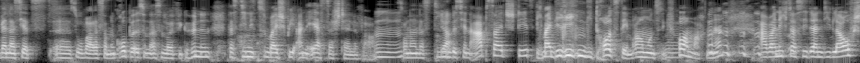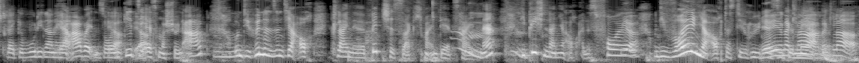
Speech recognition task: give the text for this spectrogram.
wenn das jetzt äh, so war, dass da eine Gruppe ist und das ist eine läufige Hündin, dass die nicht zum Beispiel an erster Stelle war, Mhm. sondern dass die Ja. ein bisschen abseits steht. Ich meine, die riechen die trotzdem, brauchen wir uns nicht Mhm. vormachen, ne? Aber nicht, dass sie dann die Laufstrecke, wo die dann Ja. herarbeiten sollen, Ja, geht sie erstmal schön ab. Mhm. Und die Hündinnen sind ja auch kleine Bitches, sag ich mal, in der Zeit, Mhm. ne? Die pieschen dann ja auch alles voll. Und die wollen ja auch, dass die Rüden Ja, sie ja, na klar, bemerken. na klar.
